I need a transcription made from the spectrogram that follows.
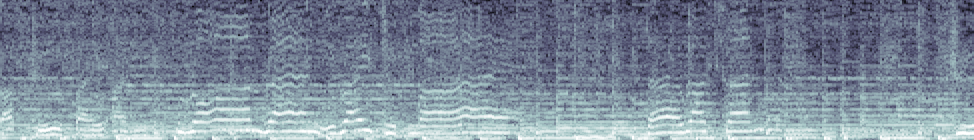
รักคือไฟอัน ร้อนแรงไร้จุดหมาย แต่รักฉัน คือ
